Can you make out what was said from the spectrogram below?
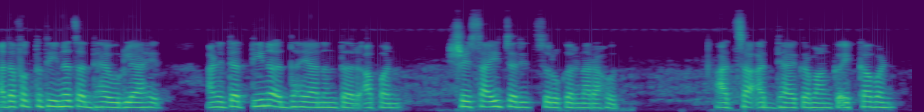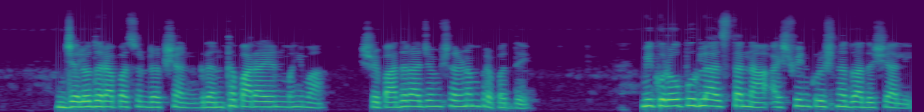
आता फक्त तीनच अध्याय उरले आहेत आणि त्या तीन अध्यायानंतर आपण श्री साई चरित सुरू करणार आहोत. आजचा अध्याय क्रमांक एक्कावन्न. जलोदरापासून रक्षण ग्रंथपारायण महिमा श्रीपादराजम शरणम प्रपद्ये. मी कुरवपूरला असताना अश्विन कृष्ण द्वादशी आली.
